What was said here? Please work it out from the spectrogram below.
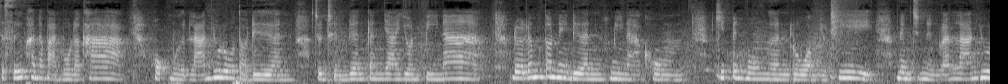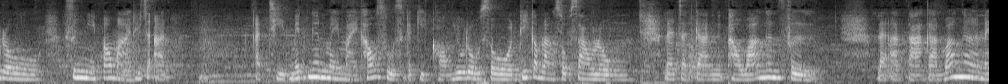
จะซื้อพันธบัตรมูลค่า 60,000 ล้านยูโรต่อเดือน จนถึงเดือนกันยายนปีหน้า โดยเริ่มต้นในเดือนมีนาคม คิดเป็นวงเงินรวมอยู่ที่ 1.1 ล้านล้านยูโร ซึ่งมีเป้าหมายที่จะอัดอัดฉีดเม็ดเงินใหม่ๆ เข้าสู่เศรษฐกิจของยูโรโซนที่กำลังซบเซาลง และจัดการภาวะเงินฝืด และอัตราการว่างงานใน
